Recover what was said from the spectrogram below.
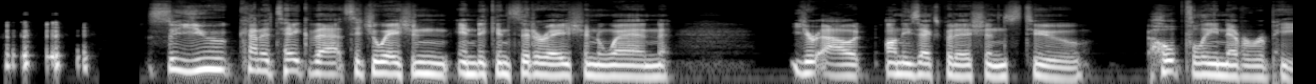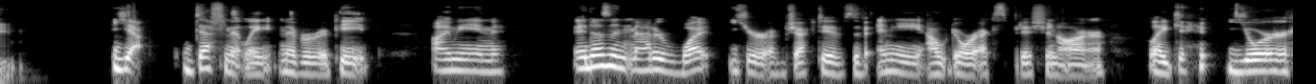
so you kind of take that situation into consideration when you're out on these expeditions to hopefully never repeat. Yeah, definitely never repeat. I mean, it doesn't matter what your objectives of any outdoor expedition are. Like, your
